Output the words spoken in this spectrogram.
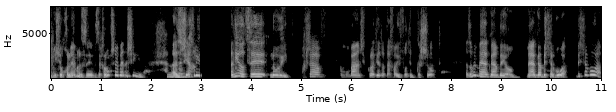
אם מישהו חולם על זה, וזה חלום של הרבה אנשים, אז נכון. שיחליט, אני רוצה להוריד. עכשיו, כמובן שכל הדיאטות החריפות הן קשות, אז אומרים 100 גרם ביום, 100 גרם בשבוע, בשבוע,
